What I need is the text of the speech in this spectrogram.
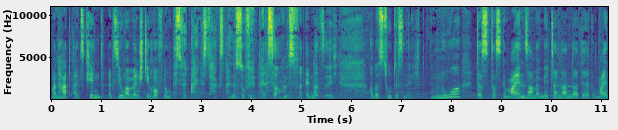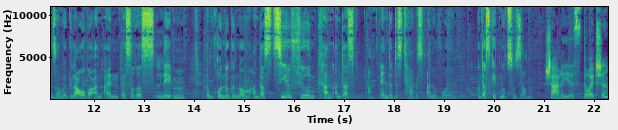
Man hat als Kind, als junger Mensch die Hoffnung, es wird eines Tages alles so viel besser und es verändert sich. Aber es tut es nicht. Nur, dass das gemeinsame Miteinander, der gemeinsame Glaube an ein besseres Leben im Grunde genommen an das Ziel führen kann, an das am Ende des Tages alle wollen. Und das geht nur zusammen. Shari ist Deutsche,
